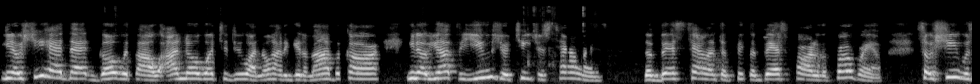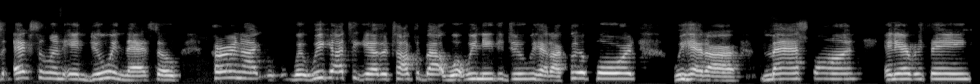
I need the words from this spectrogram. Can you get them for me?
you know, she had that go with all, I know what to do. I know how to get them out of the car. You know, you have to use your teacher's talents, the best talent to pick the best part of the program. So she was excellent in doing that. So her and I, when we got together, talked about what we need to do. We had our clipboard, we had our mask on and everything.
